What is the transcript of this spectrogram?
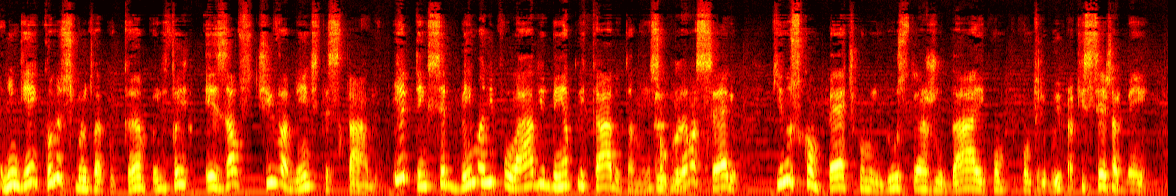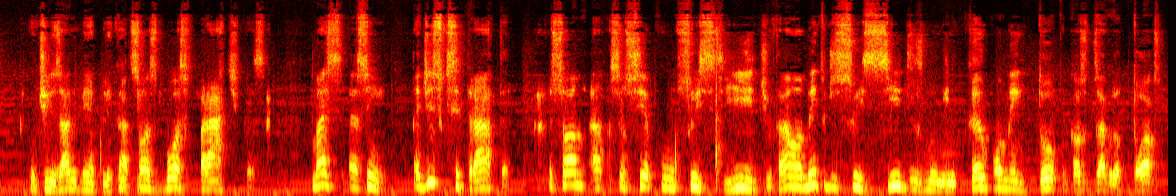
ninguém, quando esse produto vai para o campo, ele foi exaustivamente testado. E ele tem que ser bem manipulado e bem aplicado também. Isso uhum. é um uhum. problema sério, que nos compete como indústria ajudar e contribuir para que seja bem utilizado e bem aplicado. São as boas práticas. Mas, assim, é disso que se trata pessoal associa com suicídio, tá? o aumento de suicídios no, no, campo aumentou por causa dos agrotóxicos.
